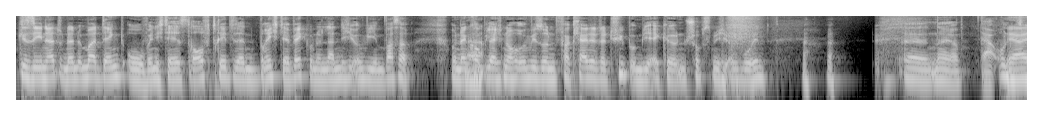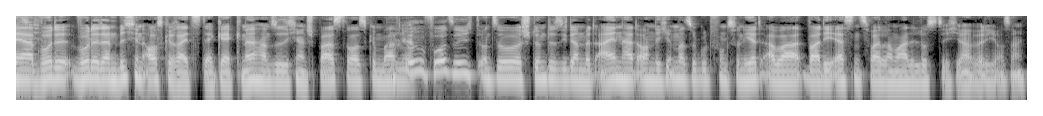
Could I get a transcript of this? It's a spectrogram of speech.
gesehen hat und dann immer denkt, oh, wenn ich da jetzt drauf trete, dann bricht der weg und dann lande ich irgendwie im Wasser. Und dann ja. kommt gleich noch irgendwie so ein verkleideter Typ um die Ecke und schubst mich irgendwo hin. Äh, naja. Ja, und ja, ja wurde, wurde dann ein bisschen ausgereizt, der Gag, ne? Haben sie sich einen Spaß draus gemacht. Ja. Oh, Vorsicht! Und so stimmte sie dann mit ein, hat auch nicht immer so gut funktioniert, aber war die ersten zwei, drei Male lustig, ja, würde ich auch sagen.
